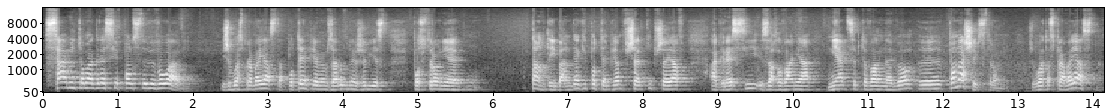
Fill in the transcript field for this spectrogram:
Sami tą agresję w Polsce wywołali. I żeby była sprawa jasna, potępiam ją zarówno, jeżeli jest po stronie tamtej bandy, jak i potępiam wszelki przejaw agresji, zachowania nieakceptowalnego y, po naszej stronie. Żeby była ta sprawa jasna.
